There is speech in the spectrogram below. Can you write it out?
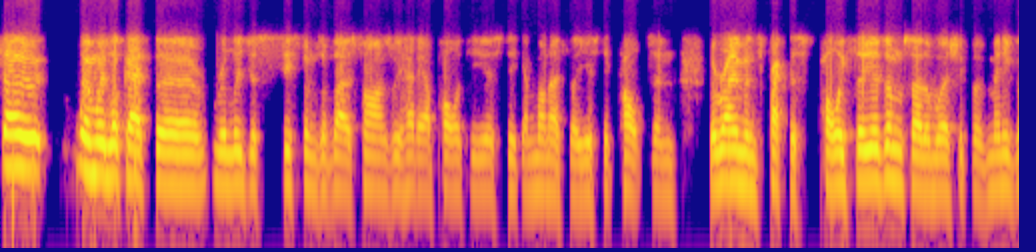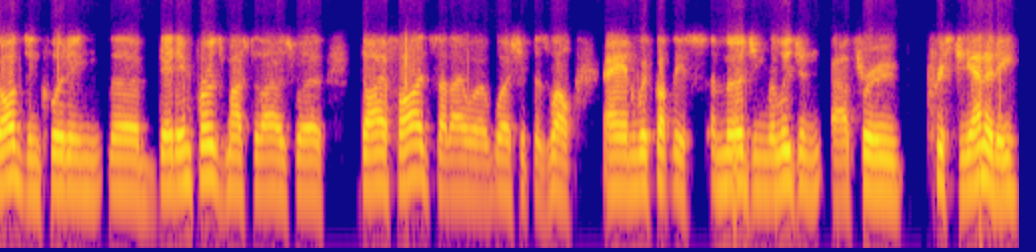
so when we look at the religious systems of those times, we had our polytheistic and monotheistic cults, and the Romans practiced polytheism, so the worship of many gods, including the dead emperors. Most of those were deified, so they were worshipped as well. And we've got this emerging religion uh, through Christianity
